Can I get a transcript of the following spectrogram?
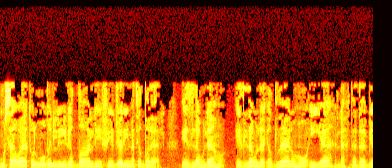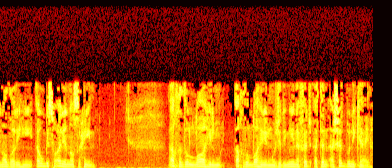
مساواة المضل للضال في جريمة الضلال إذ, لولاه إذ لولا إضلاله إياه لاهتدى بنظره أو بسؤال الناصحين. أخذ الله, أخذ الله للمجرمين فجأة أشد نكاية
